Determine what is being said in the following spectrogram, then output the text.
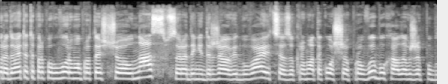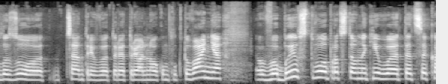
Давайте тепер поговоримо про те, що у нас всередині держави відбуваються, зокрема також про вибухи, але вже поблизу центрів територіального комплектування, вбивство представників ТЦК.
